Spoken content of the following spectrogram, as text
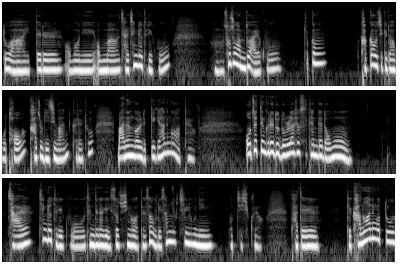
또 아 이때를 어머니 엄마 잘 챙겨드리고 어, 소중함도 알고 조금 가까워지기도 하고 더 가족이지만 그래도 많은 걸 느끼게 하는 것 같아요. 어쨌든 그래도 놀라셨을 텐데 너무 잘 챙겨드리고 든든하게 있어주신 것 같아서 우리 3676님 멋지시고요. 다들 이렇게 간호하는 것도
